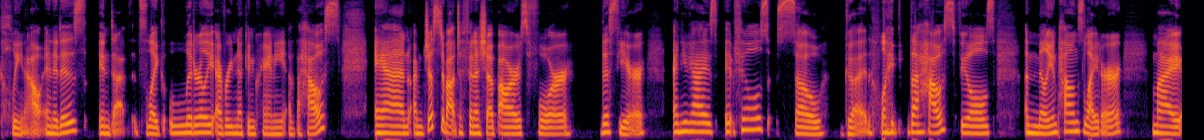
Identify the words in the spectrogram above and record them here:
clean out, and it is in depth. It's like literally every nook and cranny of the house. And I'm just about to finish up ours for this year. And you guys, it feels so good. Like the house feels a million pounds lighter. My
